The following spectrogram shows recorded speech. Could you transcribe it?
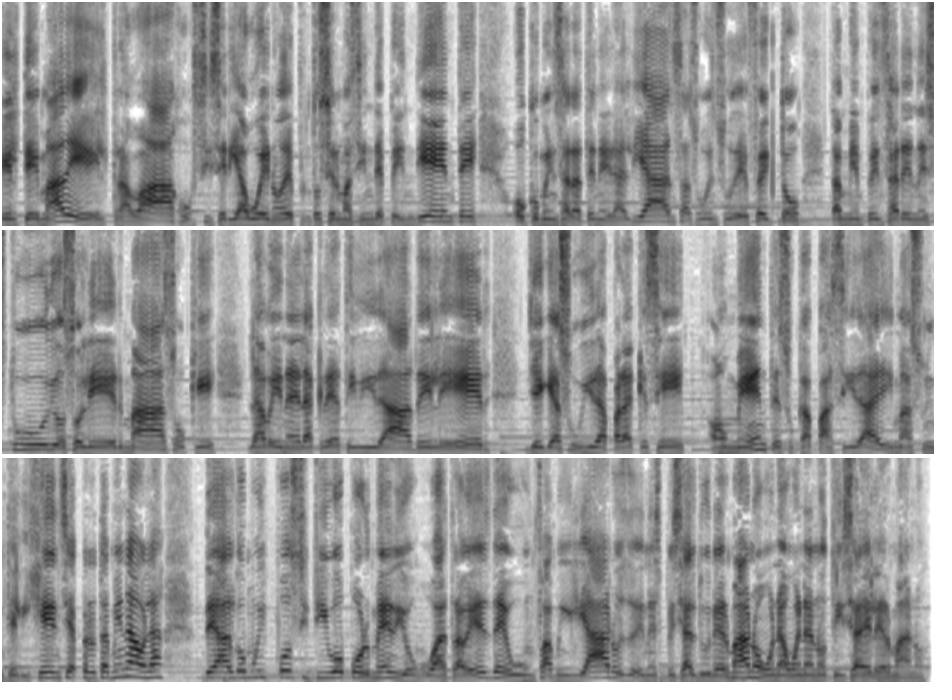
el tema del trabajo, si sería bueno de pronto ser más independiente o comenzar a tener alianzas o en su defecto también pensar en estudios o leer más o que la vena de la creatividad de leer llegue a su vida para que se aumente su capacidad y más su inteligencia, pero también habla de algo muy positivo por medio o a través de un familiar o en especial de un hermano una buena noticia del hermano.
